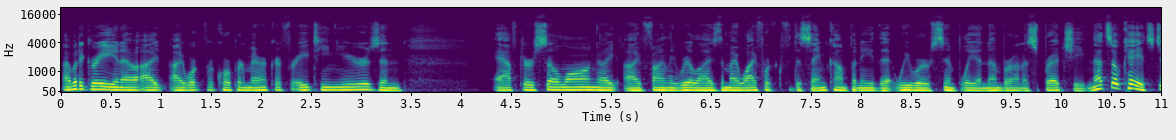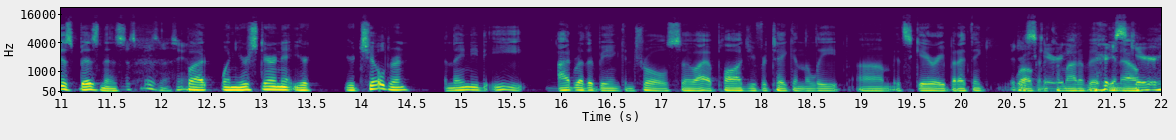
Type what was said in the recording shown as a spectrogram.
I would agree. You know, I, I worked for corporate America for 18 years and after so long, I, I finally realized that my wife worked for the same company that we were simply a number on a spreadsheet. And that's okay. It's just business. It's business, yeah. But when you're staring at your, your children and they need to eat, I'd rather be in control. So I applaud you for taking the leap. Um, it's scary, but I think It we're all going to come out of it. Very you know, scary.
